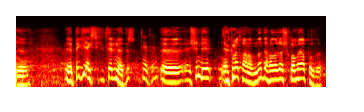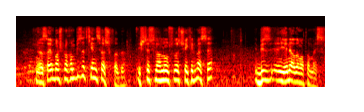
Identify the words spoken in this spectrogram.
E, e, peki eksiklikleri nedir? Nedir? E, şimdi hükümet kanalından defalarca açıklama yapıldı. E, Sayın Başbakan bizzat kendisi açıkladı. İşte silahlı unsurlar çekilmezse biz e, yeni adım atamayız.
